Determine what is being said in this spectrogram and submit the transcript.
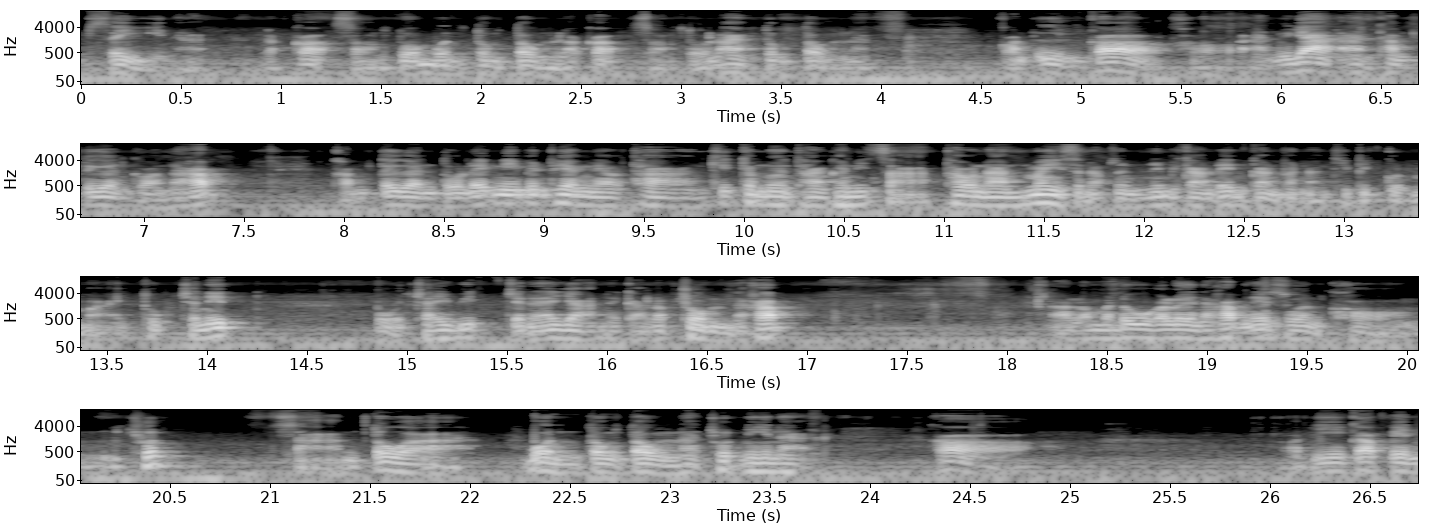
FC นะฮะแล้วก็ 2 ตัวบนตรงๆ แล้วก็ 2 ตัวล่างตรงๆนะก่อนอื่นก็ขออนุญาตอ่านคำเตือนก่อนนะครับ คำเตือนตัวเลขนี้เป็นเพียงแนวทาง คิดคำนวณทางคณิตศาสตร์เท่านั้นไม่สนับสนุนให้มีการเล่นการพนันที่ผิดกฎหมายทุกชนิด โปรดใช้วิจารณญาณในการรับชมนะครับเรามาดูกันเลยนะครับ ในส่วนของชุด 3 ตัวบนตรงๆนะชุดนี้นะก็วันนี้ก็เป็น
